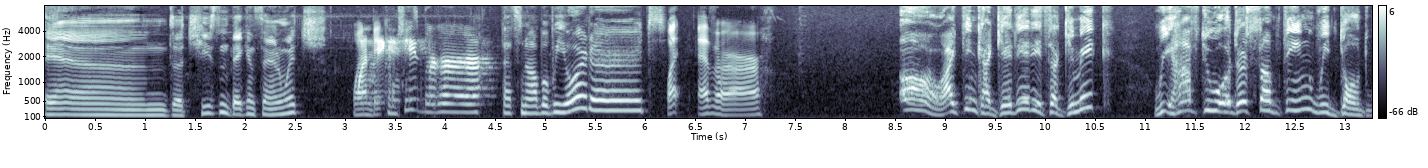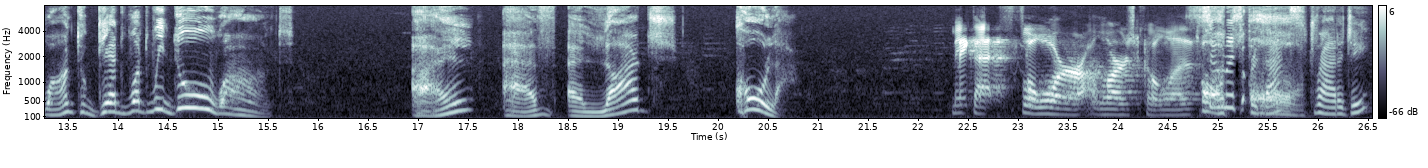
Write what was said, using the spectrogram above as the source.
And a cheese and bacon sandwich. One bacon cheeseburger. That's not what we ordered. Whatever. Oh, I think I get it. It's a gimmick. We have to order something we don't want to get what we do want. I'll have a large cola. Make that four large colas. So Oh, much for that oh. strategy.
